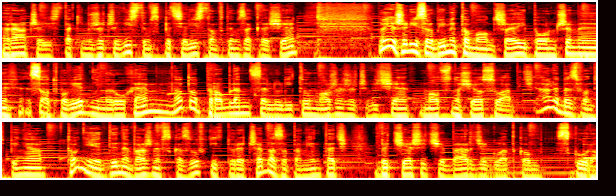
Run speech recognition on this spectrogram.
raczej z takim rzeczywistym specjalistą w tym zakresie. No jeżeli zrobimy to mądrze i połączymy z odpowiednim ruchem, no to problem celulitu może rzeczywiście mocno się osłabić. Ale bez wątpienia to nie jedyne ważne wskazówki, które trzeba zapamiętać, by cieszyć się bardziej gładką skórą.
